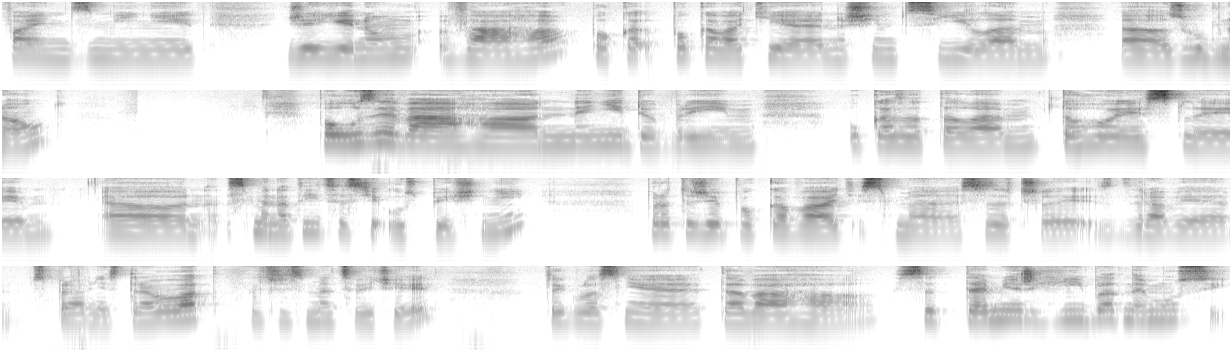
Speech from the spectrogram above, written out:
fajn zmínit, že jenom váha, poka- pokud je naším cílem uh, zhubnout, pouze váha není dobrým ukazatelem toho, jestli uh, jsme na té cestě úspěšní, protože pokud jsme se začali zdravě, správně stravovat, začali jsme cvičit, tak vlastně ta váha se téměř hýbat nemusí.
